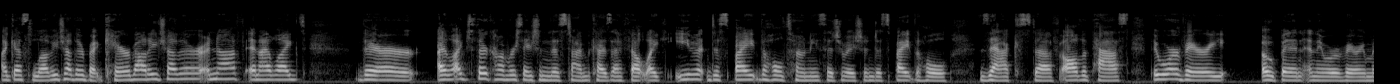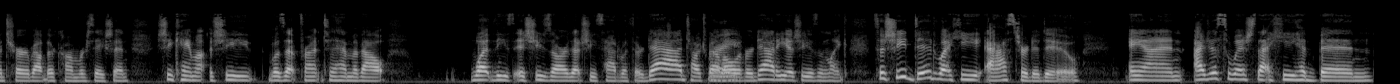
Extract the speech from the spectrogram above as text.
I guess, love each other, but care about each other enough. And I liked their I liked their conversation this time because I felt like even despite the whole Tony situation, despite the whole Zach stuff, all the past, they were very open and they were very mature about their conversation. She came up, she was upfront to him about what these issues are that she's had with her dad, talked about all of her daddy issues and like so she did what he asked her to do. And I just wish that he had been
